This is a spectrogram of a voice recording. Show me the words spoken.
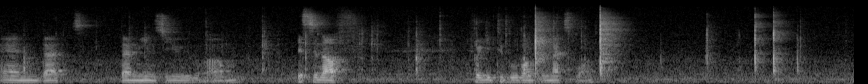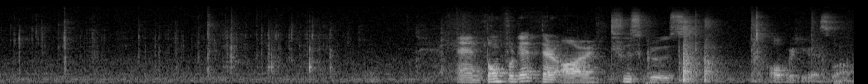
and that that means you um, it's enough for you to move on to the next one. And don't forget there are two screws over here as well.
